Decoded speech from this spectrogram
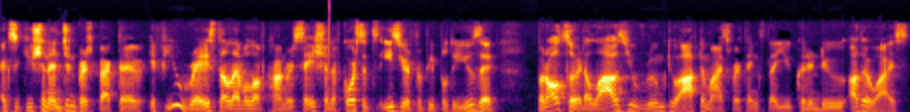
execution engine perspective, if you raise the level of conversation, of course, it's easier for people to use it, but also it allows you room to optimize for things that you couldn't do otherwise.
